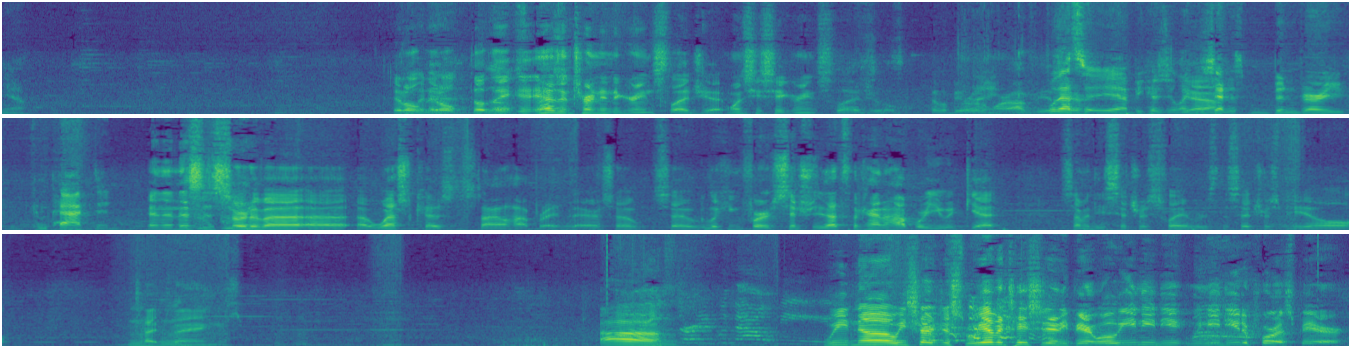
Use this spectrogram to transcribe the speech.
Yeah. It'll But, it'll uh, they'll- it hasn't turned into green sledge yet. Once you see green sledge, it'll it'll be a little Right. more obvious. Well, that's there. it, yeah, because like Yeah. you said, it's been very compacted. And then this is sort of a, a, a West Coast style hop right there. So so looking for citrusy. That's the kind of hop where you would get some of these citrus flavors, the citrus peel type Mhm. things. Ah, Started without me. we know we started just we haven't tasted any beer. Well, we need you we need you to pour us beer.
